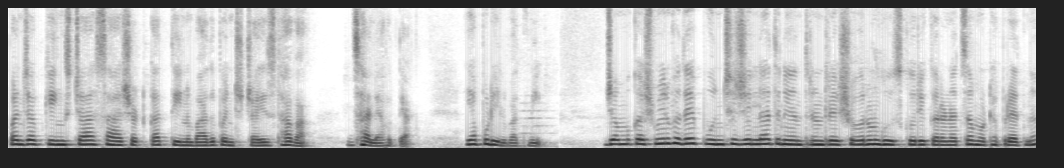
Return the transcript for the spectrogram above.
पंजाब किंग्सच्या सहा षटकात तीन बाद पंचेचाळीस धावा झाल्या होत्या. या पुढील बातमी. जम्मू काश्मीरमध्ये पूंछ जिल्ह्यात नियंत्रण रेषेवरून घुसखोरी करण्याचा मोठा प्रयत्न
